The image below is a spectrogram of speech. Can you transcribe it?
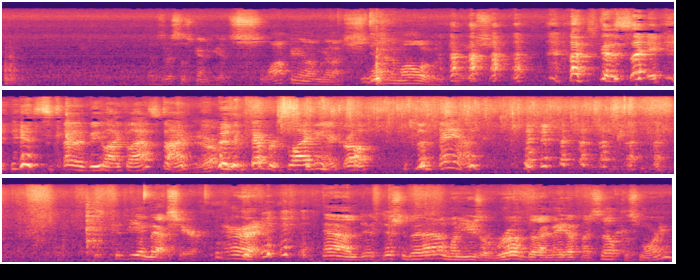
Because this is going to get sloppy and I'm going to slide them all over the place. I was going to say, it's going to be like last time Yep. with the pepper sliding across the pan. Could be a mess here. All right. now, in addition to that, I'm going to use a rub that I made up myself this morning.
